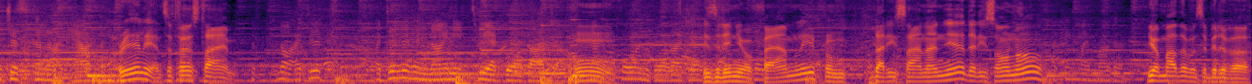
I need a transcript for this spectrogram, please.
It just kind of like happened. Really? It's the first time. No, I did. I did it in '93 at Gorgaja. Before in. Is it in your family from Dari Sananya, Dari Sono? Your mother was a bit of a.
